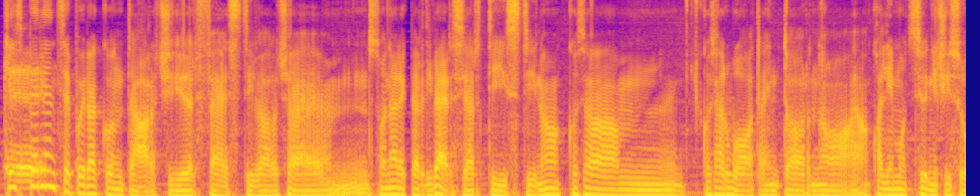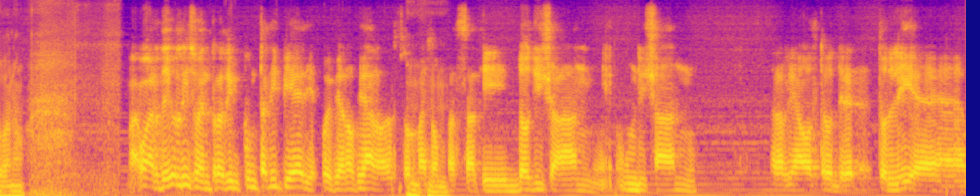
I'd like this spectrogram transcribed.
che eh... esperienze puoi raccontarci del festival? Cioè, mm, suonare per diversi artisti, no? cosa, mm, cosa ruota intorno a quali emozioni ci sono? Ma guarda, io lì sono entrato in punta di piedi e poi piano piano, ormai mm-hmm. sono passati 12 anni, 11 anni, la prima volta che ho diretto lì e,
